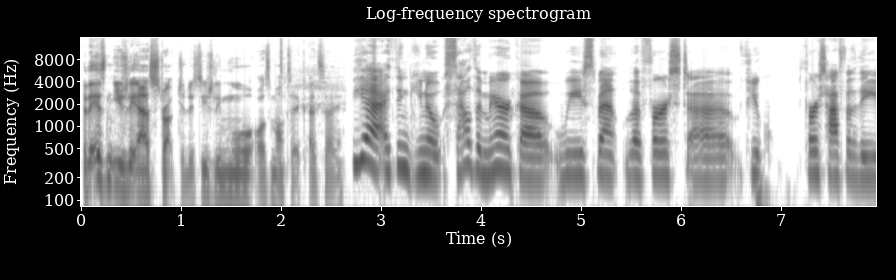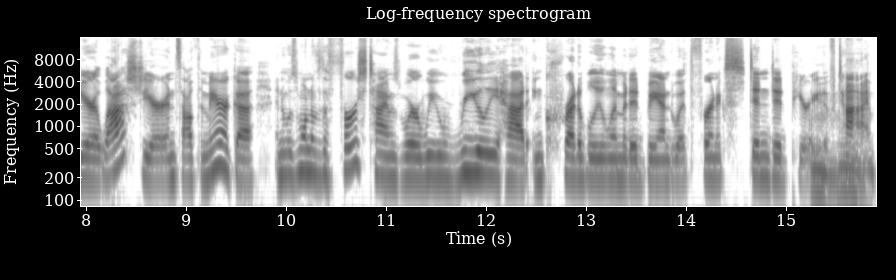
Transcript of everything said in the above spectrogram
but it isn't usually as structured. It's usually more osmotic, I'd say. Yeah, I think you know South America. We spent the first uh, few first half of the year last year in South America, and it was one of the first times where we really had incredibly limited bandwidth for an extended period of mm-hmm. time.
